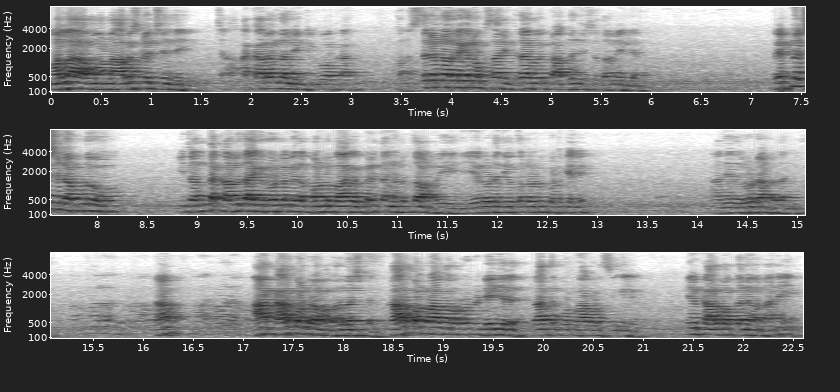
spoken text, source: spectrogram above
మళ్ళా మొన్న ఆలోచన వచ్చింది చాలా కాలం అయింది వాళ్ళ ఇంటికి పోక. కలుస్తూనే ఉన్నారు కానీ ఒకసారి ఇంటి దాకా పోయి ప్రార్థన చేసేద్దామని వెళ్ళాను. రిటర్న్ వచ్చేటప్పుడు ఇటంతా కళ్ళు తాగి రోడ్ల మీద బండ్లు బాగా విపరీతంగా నడుపుతా ఉంటారు ఇది ఏ రోడ్డు దిగుతా రోడ్డు కొట్టుకెళ్ళి. అదేదో రోడ్ అంటారు దాన్ని. ఆ? ఆ, కార్కొండ రామారావు అది మర్చిపోయాను కార్కొండ రామారు రోడ్డు డేంజర్ అది. రాత్రిపూట రాకూడదు సింగిల్ నేను కారు పక్కనే ఉన్నా అని.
